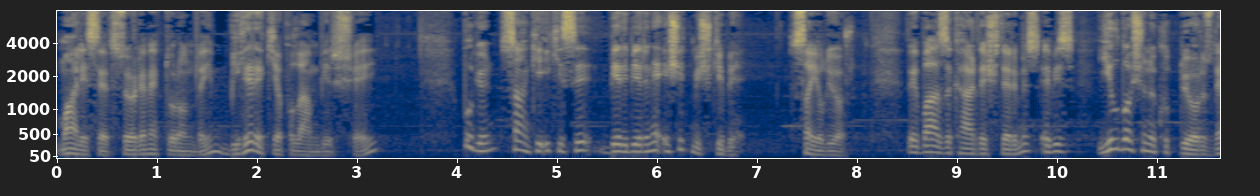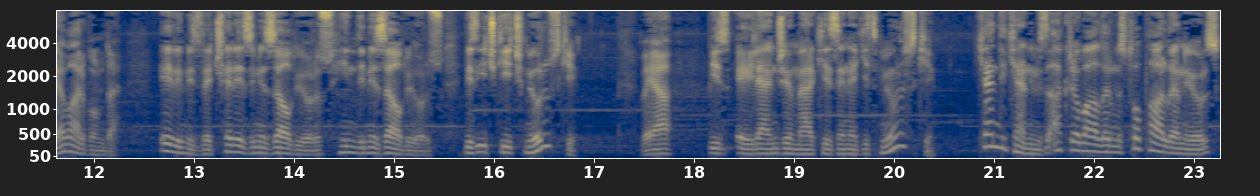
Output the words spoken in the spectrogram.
maalesef söylemek durumundayım, bilerek yapılan bir şey, bugün sanki ikisi birbirine eşitmiş gibi sayılıyor. Ve bazı kardeşlerimiz, e biz yılbaşını kutluyoruz ne var bunda? Evimizde çerezimizi alıyoruz, hindimizi alıyoruz. Biz içki içmiyoruz ki. Veya biz eğlence merkezine gitmiyoruz ki. Kendi kendimize akrabalarımız toparlanıyoruz,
